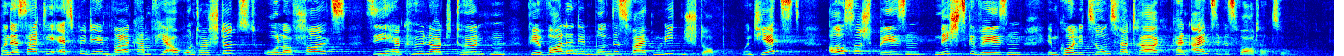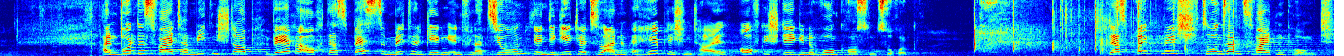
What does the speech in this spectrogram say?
Und das hat die SPD im Wahlkampf ja auch unterstützt. Olaf Scholz, Sie, Herr Kühnert, tönten, wir wollen den bundesweiten Mietenstopp. Und jetzt, außer Spesen, nichts gewesen, im Koalitionsvertrag kein einziges Wort dazu. Ein bundesweiter Mietenstopp wäre auch das beste Mittel gegen Inflation, denn die geht ja zu einem erheblichen Teil auf gestiegene Wohnkosten zurück. Das bringt mich zu unserem zweiten Punkt.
